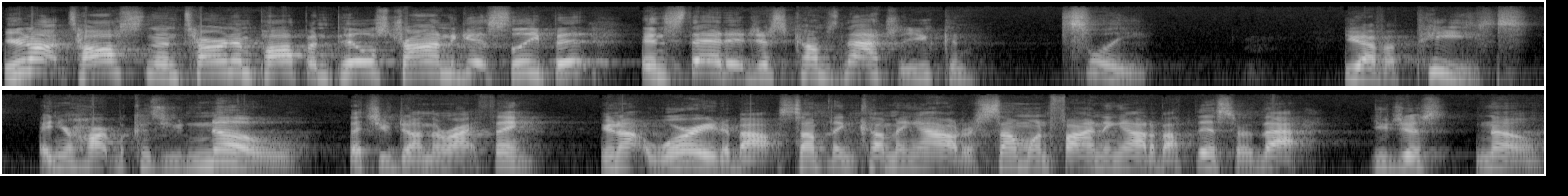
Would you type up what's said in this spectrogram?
You're not tossing and turning, popping pills, trying to get sleep. It, instead, it just comes naturally. You can sleep. You have a peace in your heart because you know that you've done the right thing. You're not worried about something coming out or someone finding out about this or that. You just know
